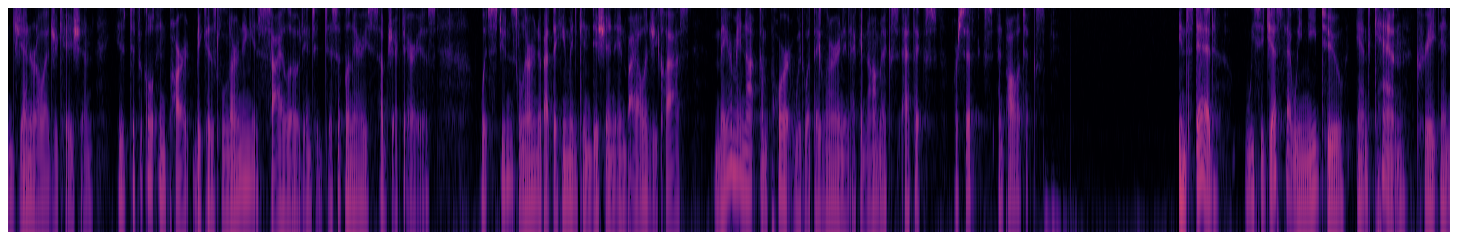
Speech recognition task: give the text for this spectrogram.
in general education is difficult in part because learning is siloed into disciplinary subject areas. What students learn about the human condition in biology class may or may not comport with what they learn in economics, ethics, or civics and politics. Instead, we suggest that we need to and can create an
